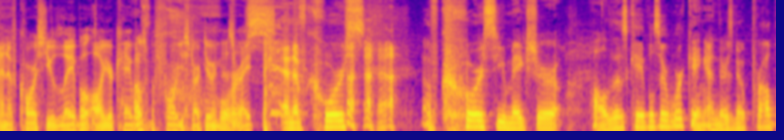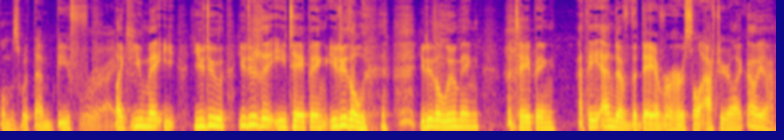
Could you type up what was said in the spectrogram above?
And of course, you label all your cables Of before you start doing this, right? and of course, of course, you make sure all those cables are working and there's no problems with them. Beef, Right. like you may you do you do the e taping, you do the you do the looming, the taping at the end of the day of rehearsal after you're like, oh yeah,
